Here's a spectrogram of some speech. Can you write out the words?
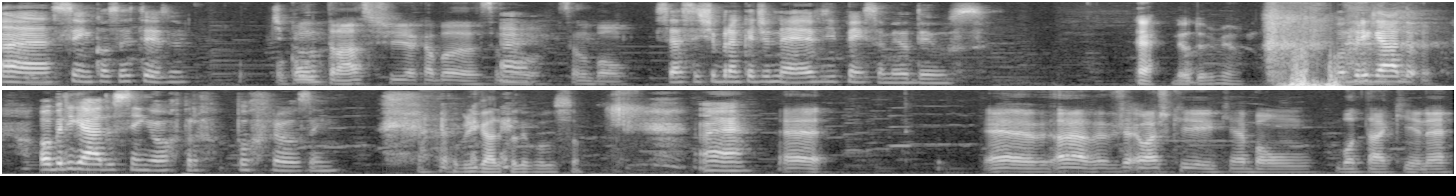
É, sim, com certeza. O Tipo, contraste acaba sendo, É. sendo bom. você assiste Branca de Neve e pensa, meu Deus. É, meu Deus meu. Obrigado. Obrigado, senhor, por, por Frozen. Obrigado pela evolução. É. É. É. ah, eu acho que, que é bom botar aqui, né?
